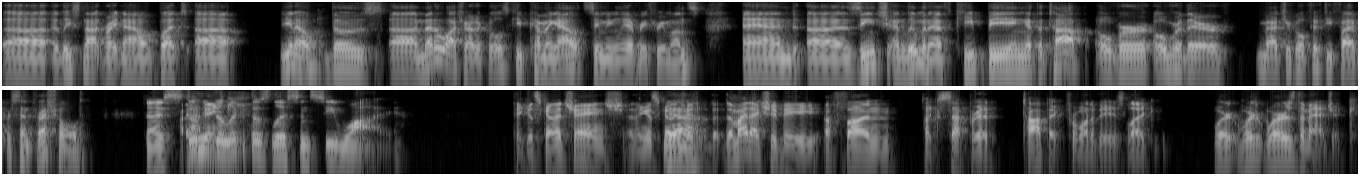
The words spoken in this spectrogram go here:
uh, at least not right now. But uh, you know, those uh, Meta Watch articles keep coming out seemingly every three months, and uh, Tzeentch and Lumineth keep being at the top over over their magical fifty five percent threshold. I still I need to look at those lists and see why. I think it's going to change. I think it's going to Yeah. change. There might actually be a fun, like, separate topic for one of these. Like, where, where, where's the magic?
